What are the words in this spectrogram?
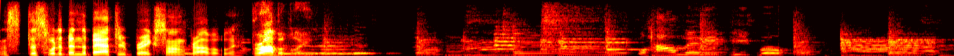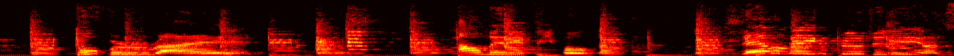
This this would have been the bathroom break song probably. Probably. Well, how many people to the other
